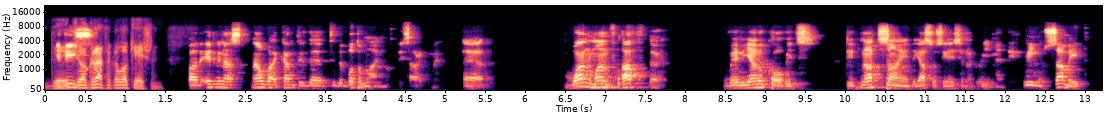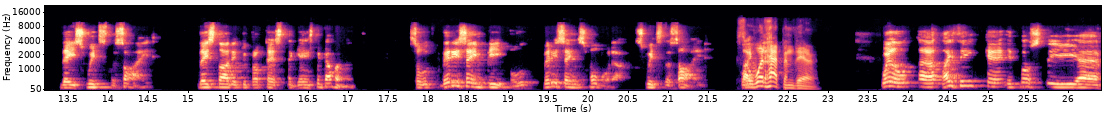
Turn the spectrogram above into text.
the geographical location. But Edvinas, now I come to the to the bottom line of this argument. one month after, when Yanukovych did not sign the association agreement in Vilnius summit, they switched the side they started to protest against the government. So very same people, very same Svoboda switched the side. So like what that. happened there? Well, uh, I think uh, it was the. Uh,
